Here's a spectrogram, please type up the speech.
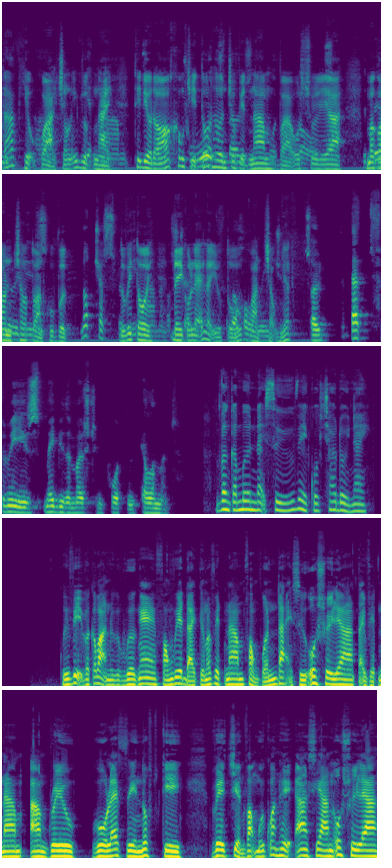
tác hiệu quả trong lĩnh vực này, thì điều đó không chỉ tốt hơn cho Việt Nam và Australia, mà còn cho toàn khu vực. Đối với tôi, đây có lẽ là yếu tố quan trọng nhất. So that for me is maybe the most important element. Vâng, cảm ơn đại sứ về cuộc trao đổi này. Quý vị và các bạn vừa nghe phóng viên Đài Tiếng Nói Việt Nam phỏng vấn đại sứ Australia tại Việt Nam Andrew Goleszynowski về triển vọng mối quan hệ ASEAN-Australia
